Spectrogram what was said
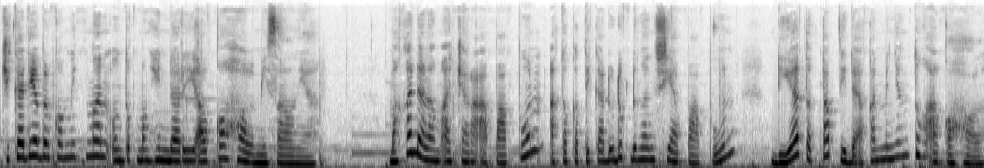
Jika dia berkomitmen untuk menghindari alkohol misalnya, maka dalam acara apa pun atau ketika duduk dengan siapa pun, dia tetap tidak akan menyentuh alkohol.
